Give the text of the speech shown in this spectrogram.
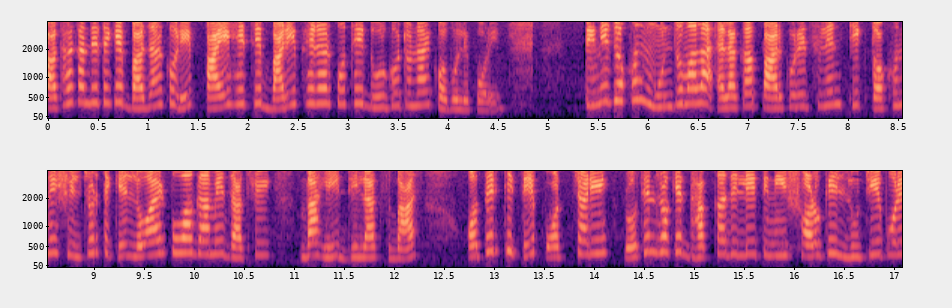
পাথারকান্দি থেকে বাজার করে পায়ে হেঁটে বাড়ি ফেরার পথে দুর্ঘটনার কবলে পড়েন। তিনি যখন মুন্ডমালা এলাকা পার করেছিলেন, ঠিক তখনই শিলচর থেকে লোয়ার পোয়া গ্রামে যাত্রীবাহী ডিলাক্স বাস অতর্কিতে পথচারী রথেন্দ্রকে ধাক্কা দিলে তিনি সড়কে লুটিয়ে পড়ে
